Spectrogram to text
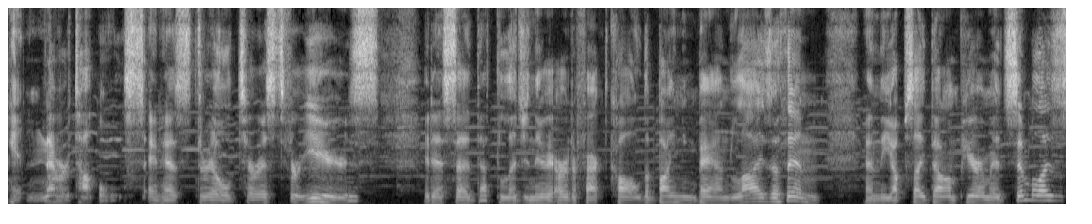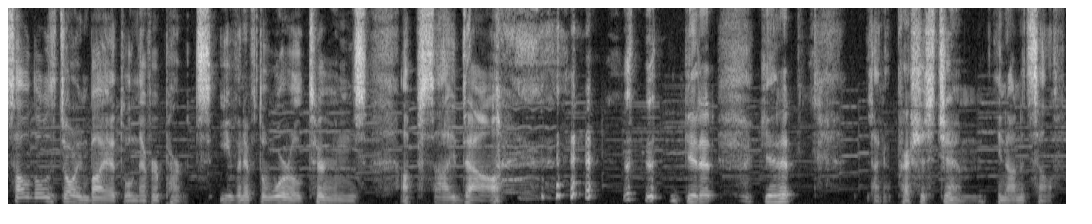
it never topples and has thrilled tourists for years. It has said that the legendary artifact called the Binding Band lies within, and the upside down pyramid symbolizes how those joined by it will never part, even if the world turns upside down. Get it? Get it? Like a precious gem in on itself.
